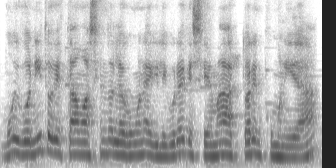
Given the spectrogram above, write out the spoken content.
muy bonito que estábamos haciendo en la Comuna de Quilicura que se llamaba Actuar en Comunidad,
